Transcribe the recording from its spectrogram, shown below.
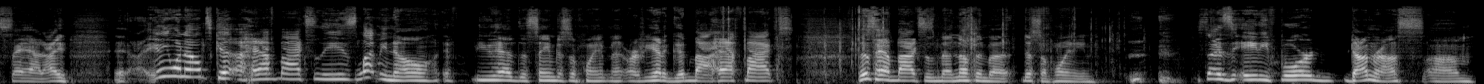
sad. I anyone else get a half box of these? Let me know if you had the same disappointment or if you had a good half box. This half box has been nothing but disappointing. Besides the 84 Donruss, um,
